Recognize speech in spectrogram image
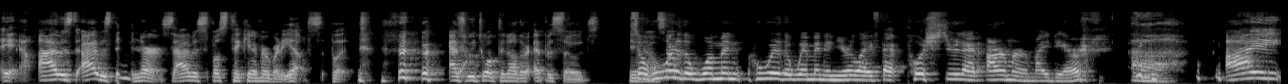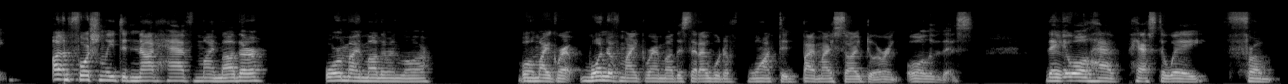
You know, I was I was the nurse. I was supposed to take care of everybody else. But as we talked in other episodes. So know. who are the women who were the women in your life that pushed through that armor, my dear? Uh, I unfortunately did not have my mother or my mother-in-law or my gra- one of my grandmothers that I would have wanted by my side during all of this. They all have passed away from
